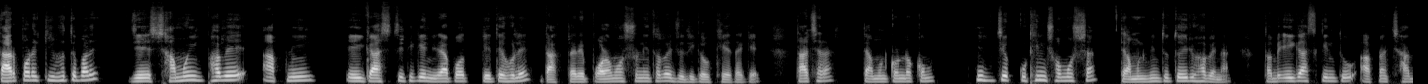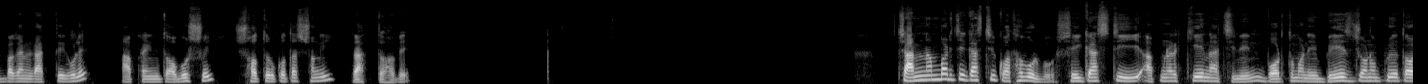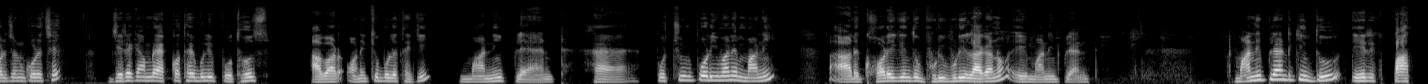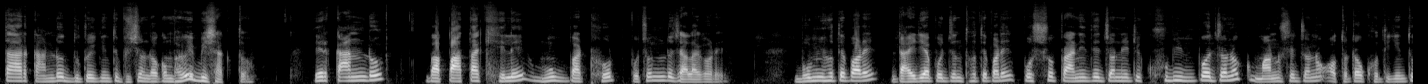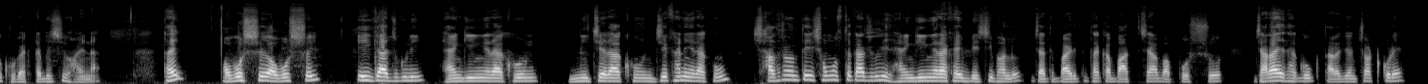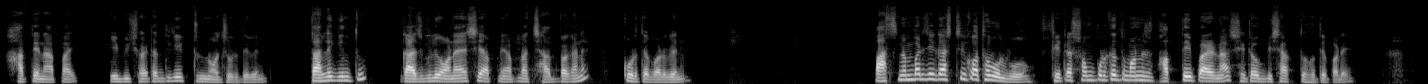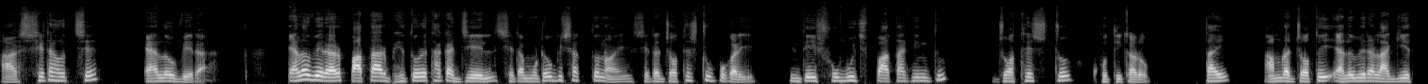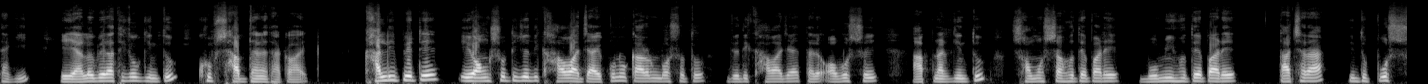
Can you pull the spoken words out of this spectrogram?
তারপরে কি হতে পারে? যে সাময়িকভাবে আপনি এই গাছটি থেকে নিরাপদ পেতে হলে ডাক্তারের পরামর্শ নিতে হবে যদি কেউ খেয়ে থাকে। তাছাড়া তেমন কোনো রকম খুব যে কঠিন সমস্যা তেমন কিন্তু তৈরি হবে না। তবে এই গাছ কিন্তু আপনার ছাদ বাগানে রাখতে হলে আপনার কিন্তু অবশ্যই সতর্কতার সঙ্গেই রাখতে হবে। চার নাম্বার যে গাছটির কথা বলব, সেই গাছটি আপনার কে না চিনেন, বর্তমানে বেশ জনপ্রিয়তা অর্জন করেছে। যেটাকে আমরা এক কথায় বলি পোথোস, আবার অনেকে বলে থাকি মানি প্ল্যান্ট। হ্যাঁ প্রচুর পরিমাণে মানি, আর ঘরে কিন্তু ভুড়ি ভুড়ি লাগানো এই মানি প্ল্যান্ট। মানি প্ল্যান্ট কিন্তু এর পাতা আর কাণ্ড দুটোই কিন্তু ভীষণ রকমভাবে বিষাক্ত। এর কাণ্ড বা পাতা খেলে মুখ বা ঠোঁট প্রচণ্ড জ্বালা করে। বমি হতে পারে, ডায়রিয়া পর্যন্ত হতে পারে। পোষ্য প্রাণীদের জন্য এটি খুবই বিপজ্জনক, মানুষের জন্য অতটাও ক্ষতি কিন্তু খুব একটা বেশি হয় না। তাই অবশ্যই অবশ্যই এই গাছগুলি হ্যাঙ্গিংয়ে রাখুন, নিচে রাখুন, যেখানে রাখুন, সাধারণত এই সমস্ত গাছগুলি হ্যাঙ্গিংয়ে রাখাই বেশি ভালো, যাতে বাড়িতে থাকা বাচ্চা বা পোষ্য যারাই থাকুক, তারা যেন চট করে হাতে না পায়। এই বিষয়টার দিকে একটু নজর দেবেন। তাহলে কিন্তু গাছগুলি অনায়াসে আপনি আপনার ছাদ বাগানে করতে পারবেন। পাঁচ নাম্বার যে গাছটির কথা বলব, সেটা সম্পর্কে তো মানুষ ভাবতেই পারে না, সেটাও বিষাক্ত হতে পারে। আর সেটা হচ্ছে অ্যালোভেরা। অ্যালোভেরার পাতার ভেতরে থাকা জেল সেটা মোটেও বিষাক্ত নয়, সেটা যথেষ্ট উপকারী। কিন্তু এই সবুজ পাতা কিন্তু যথেষ্ট ক্ষতিকারক। তাই আমরা যতই অ্যালোভেরা লাগিয়ে থাকি, এই অ্যালোভেরা থেকেও কিন্তু খুব সাবধানে থাকা হয়। খালি পেটে এই অংশটি যদি খাওয়া যায়, কোনো কারণবশত যদি খাওয়া যায়, তাহলে অবশ্যই আপনার কিন্তু সমস্যা হতে পারে, বমি হতে পারে। তাছাড়া কিন্তু পোষ্য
